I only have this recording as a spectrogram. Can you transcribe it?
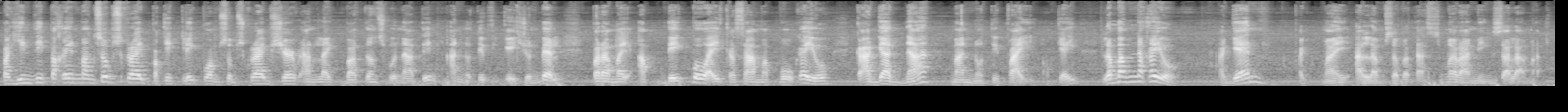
Pag hindi pa kayo mag-subscribe, pakiclick po ang subscribe, share, and like buttons po natin ang notification bell para may update po ay kasama po kayo kaagad na man-notify. Okay? Lamang na kayo. Again, pag may alam sa batas. Maraming salamat.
